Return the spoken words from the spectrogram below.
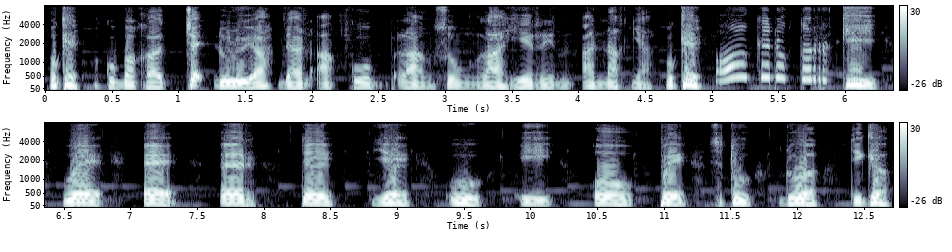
Oke, aku bakal cek dulu ya dan aku langsung lahirin anaknya. Oke. Oke, dokter. Q W E R T Y U I O P 1 2 3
